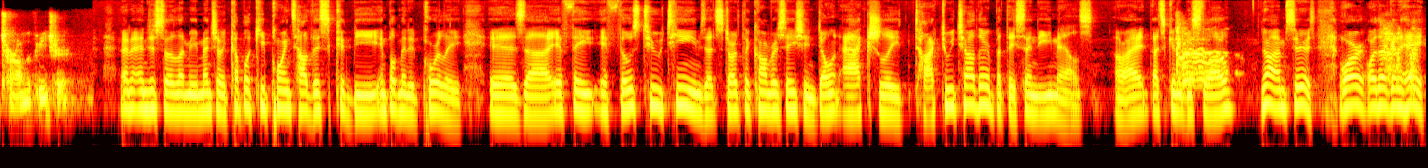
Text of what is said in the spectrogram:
turn on the feature and, and just to let me mention a couple of key points how this could be implemented poorly is uh, if they if those two teams that start the conversation don't actually talk to each other but they send emails all right that's going to be slow no, I'm serious. Or or they're gonna hey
